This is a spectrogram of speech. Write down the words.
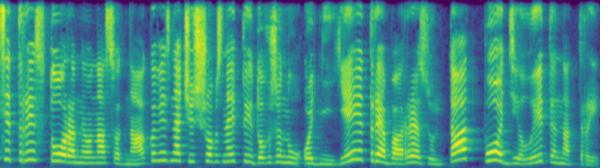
ці три сторони у нас однакові, значить, щоб знайти довжину однієї, треба результат поділити на 3.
